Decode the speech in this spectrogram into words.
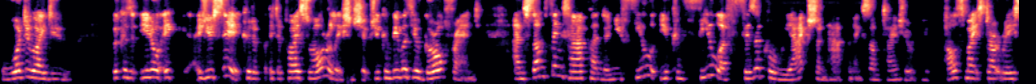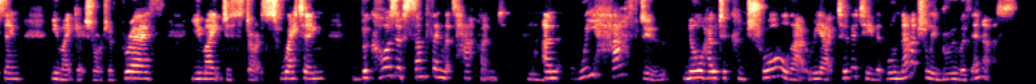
What do i do? Because you know it, as you say it could it applies to all relationships. You can be with your girlfriend and something's happened and you feel you can feel a physical reaction happening sometimes. Your, your pulse might start racing. You might get short of breath. You might just start sweating because of something that's happened mm-hmm. and we have to know how to control that reactivity that will naturally brew within us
